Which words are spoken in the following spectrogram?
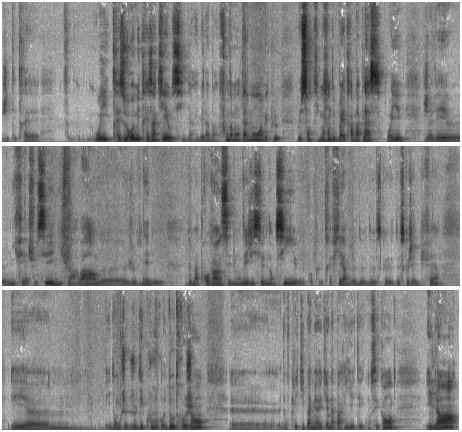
j'étais très, oui, très heureux, mais très inquiet aussi d'arriver là-bas. Fondamentalement, avec le, le sentiment de ne pas être à ma place. Vous voyez, j'avais ni fait HEC, ni fait Harvard. je venais de, de ma province et de mon DJCE de Nancy, euh, quoique très fier de, ce que, j'avais pu faire. Et, euh, donc je, découvre d'autres gens. Euh, donc l'équipe américaine à Paris était conséquente. Et là,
